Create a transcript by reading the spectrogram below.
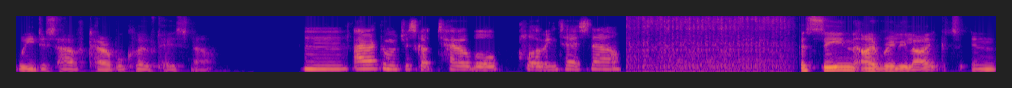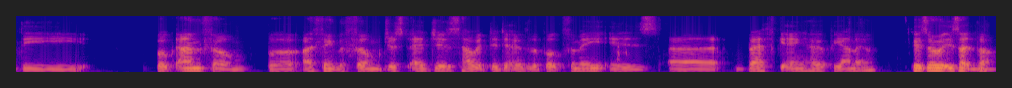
we just have terrible clothes taste now? Mm, I reckon we've just got terrible clothing taste now. A scene I really liked in the book and film, but I think the film just edges how it did it over the book for me is uh, Beth getting her piano. Because it's like the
